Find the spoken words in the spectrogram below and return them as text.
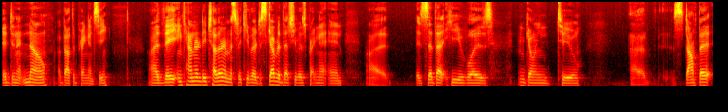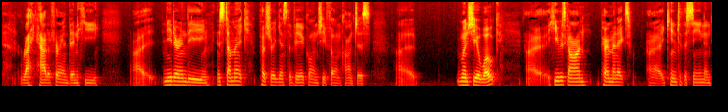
didn't know about the pregnancy. Uh, they encountered each other, and Mr. Keeler discovered that she was pregnant, and uh, it said that he was going to uh, stomp it right out of her, and then he uh, kneed her in the stomach, pushed her against the vehicle, and she fell unconscious. Uh, when she awoke, uh, he was gone. Paramedics uh, came to the scene and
